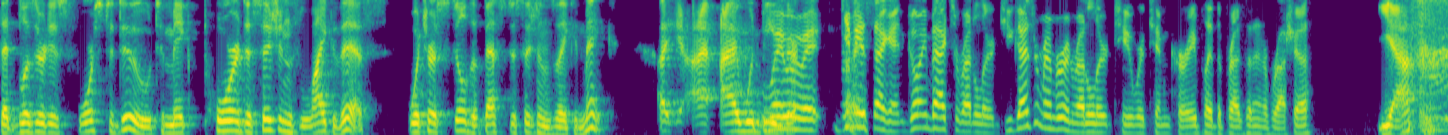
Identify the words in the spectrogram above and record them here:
that Blizzard is forced to do to make poor decisions like this, which are still the best decisions they can make. I, I, I would be. Wait, wait, wait. Give me a second. Going back to Red Alert, do you guys remember in Red Alert 2 where Tim Curry played the president of Russia? Yeah.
